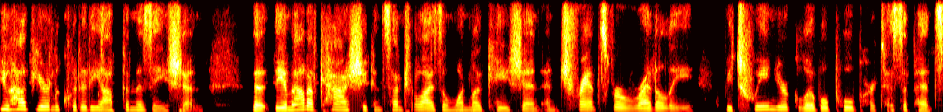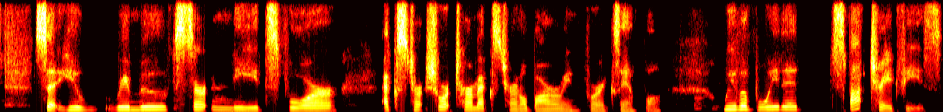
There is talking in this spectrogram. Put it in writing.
you have your liquidity optimization. The, the amount of cash you can centralize in one location and transfer readily between your global pool participants so that you remove certain needs for extra, short-term external borrowing, for example. We've avoided spot trade fees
